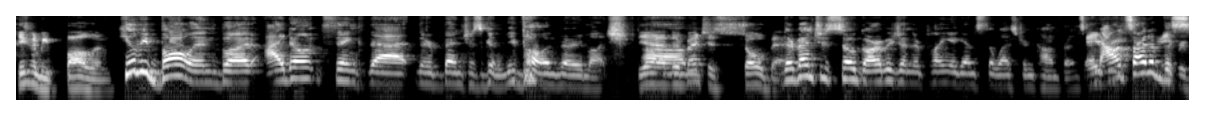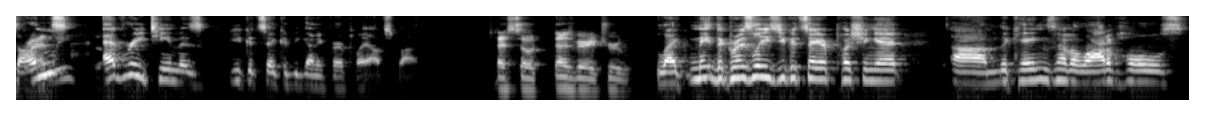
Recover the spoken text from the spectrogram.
he's going to be balling. He'll be balling, but I don't think that their bench is going to be balling very much. Yeah, um, their bench is so bad. Their bench is so garbage, and they're playing against the Western Conference. Avery, and outside of Avery the Suns, every team is you could say could be gunning for a playoff spot. That's so. That's very true. Like the Grizzlies, you could say are pushing it. Um, the Kings have a lot of holes.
